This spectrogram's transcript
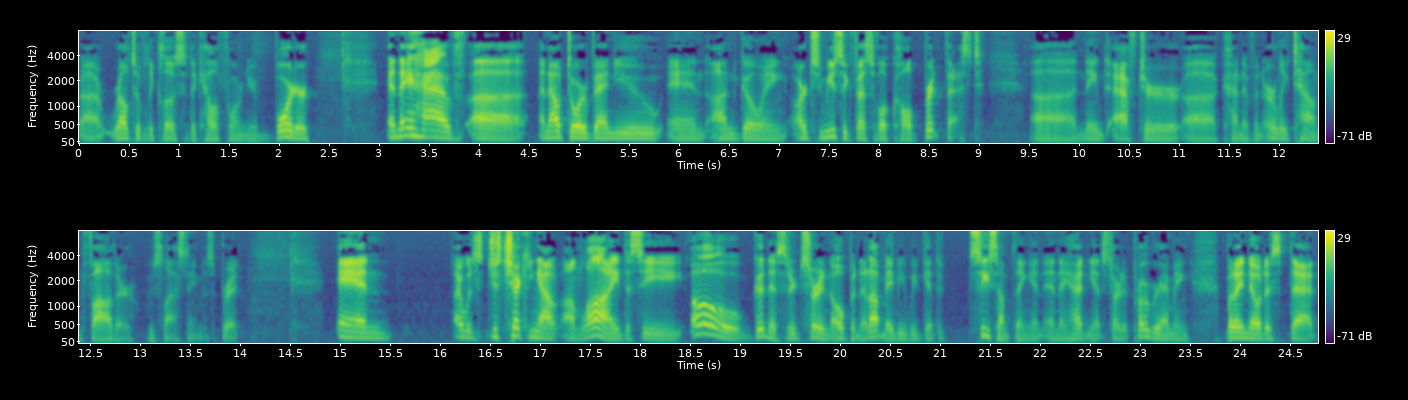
uh, relatively close to the California border. and they have uh, an outdoor venue and ongoing arts and music festival called Brittfest, uh, named after uh, kind of an early town father whose last name is Britt. And I was just checking out online to see, oh goodness, they're starting to open it up. Maybe we'd get to see something, and, and they hadn't yet started programming. But I noticed that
